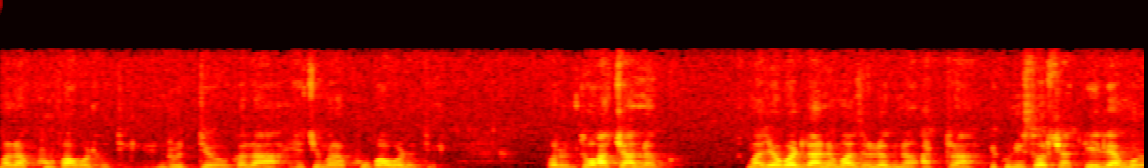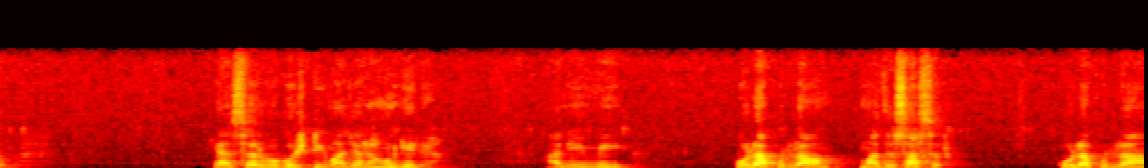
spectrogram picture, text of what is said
मला खूप आवड होती. नृत्य कला ह्याची मला खूप आवड होती. परंतु अचानक माझ्या वडिलानं माझं लग्न अठरा एकोणीस वर्षात केल्यामुळं या सर्व गोष्टी माझ्या राहून गेल्या. आणि मी कोल्हापूरला माझं सासर कोल्हापूरला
